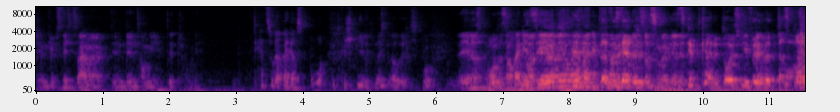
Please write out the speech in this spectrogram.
Den gibt's nicht zweimal, den, den Tommy. Der Tommy. Der hat sogar bei Das Boot mitgespielt, ne, glaube ich. Ey, Das Boot ist auch Bei der immer Serie der, oder bei dem Das Film? ist der, es, es gibt keine deutschen Filme. Das Boot.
